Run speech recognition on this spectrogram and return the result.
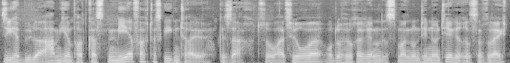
Sie, Herr Bühler, haben hier im Podcast mehrfach das Gegenteil gesagt. So als Hörer oder Hörerin ist man nun hin und her gerissen. Vielleicht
